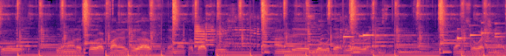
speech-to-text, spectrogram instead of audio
to the amount of solar panels you have, the amount of batteries, and the load that you are running. Thanks for watching.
